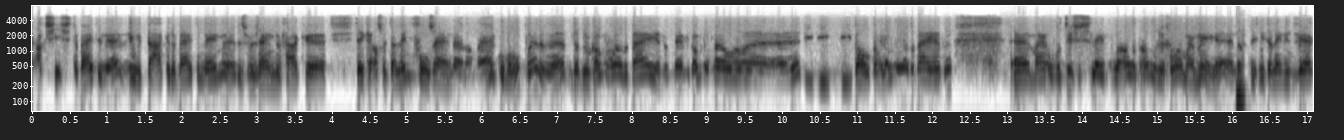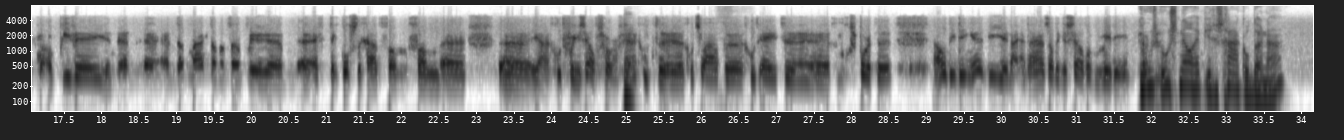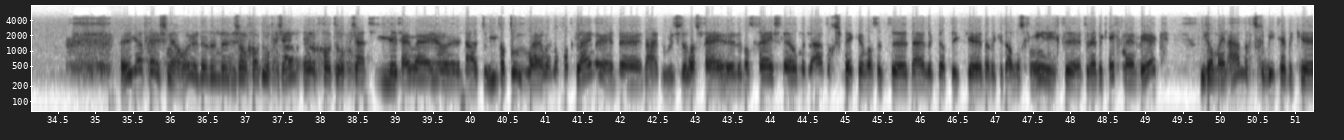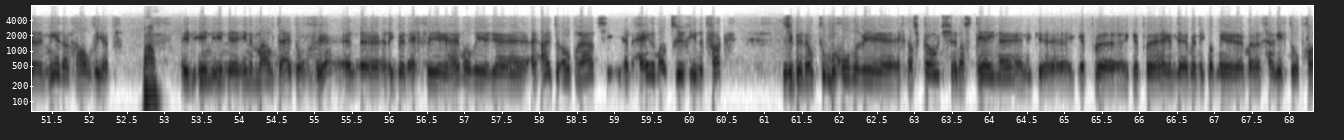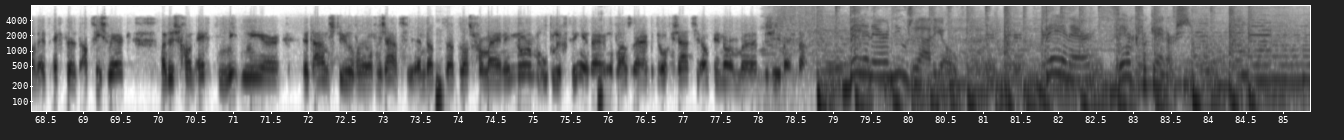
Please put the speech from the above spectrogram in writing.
acties erbij te nemen, nieuwe taken erbij te nemen. Dus we zijn er vaak, zeker als we talentvol zijn, nou, dan kom maar op. Hè, dat, dat, doe ik ook nog wel erbij en dat neem ik ook nog wel, die, die, die bal kan ik ook nog wel erbij hebben. maar ondertussen slepen we al het andere gewoon maar mee. Hè? En dat is niet alleen in het werk, maar ook privé. En, en, en dat maakt dat het ook weer echt ten koste gaat van, van ja, goed voor jezelf zorgen. Ja. Goed, uh, goed slapen, goed eten, genoeg sporten. Al die dingen, die, nou ja, daar zat ik dus zelf ook midden in. Hoe, hoe snel heb je geschakeld daarna? Uh, ja, vrij snel hoor. Zo'n grote organisatie, uh, grote organisatie zijn wij. Uh, nou, toen, in ieder geval toen waren we nog wat kleiner. En nou, dus dat, was vrij, dat was vrij snel. Met een aantal gesprekken was het duidelijk dat ik, dat ik het anders ging inrichten. En toen heb ik echt mijn werk, in ieder geval mijn aandachtsgebied, heb ik meer dan gehalveerd. In, in, in, in een maand tijd ongeveer. En, uh, en ik ben echt weer helemaal weer uh, uit de operatie en helemaal terug in het vak. Dus ik ben ook toen begonnen weer echt als coach en als trainer. En ik, uh, ik heb, ik heb her en der ben ik wat meer me gaan richten op gewoon het echte het advieswerk. Maar dus gewoon echt niet meer het aansturen van een organisatie. En dat, dat was voor mij een enorme opluchting. En daar, nogmaals, daar heb ik de organisatie ook enorm plezier mee gedaan. BNR Nieuwsradio. Werkverkenners.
